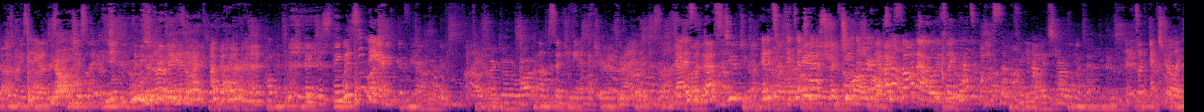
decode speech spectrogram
That's what he's saying. She's like, Fingers, what's in there? Oh, so you need a picture of Ryan. That is the best tutu. And it's it's attached to the shirt. Yeah, I saw that. I was like, that's awesome. And you're not like struggling with it. It's like extra like.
